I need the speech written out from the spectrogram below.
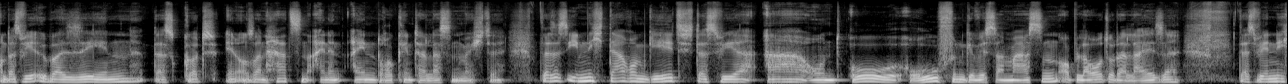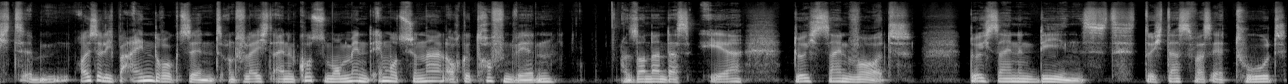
und dass wir übersehen, dass Gott in unseren Herzen einen Eindruck hinterlassen möchte. Dass es ihm nicht darum geht, dass wir A und O rufen gewissermaßen, ob laut oder leise, dass wir nicht ähm, äußerlich beeindruckt sind und vielleicht einen kurzen Moment emotional auch getroffen werden, sondern dass er durch sein Wort, durch seinen Dienst, durch das, was er tut,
